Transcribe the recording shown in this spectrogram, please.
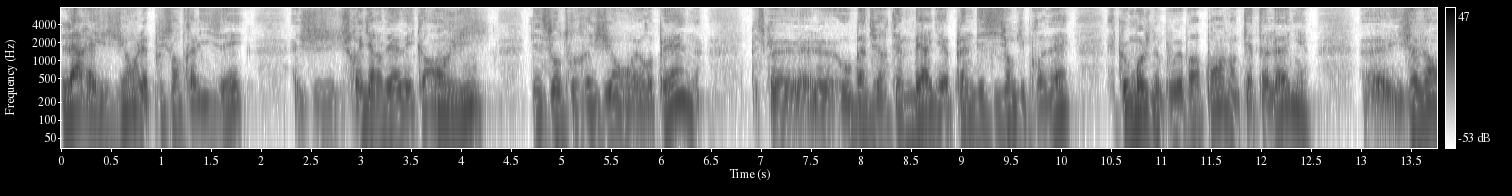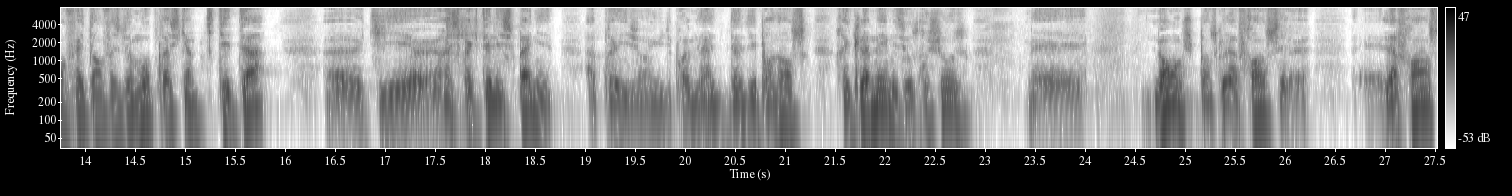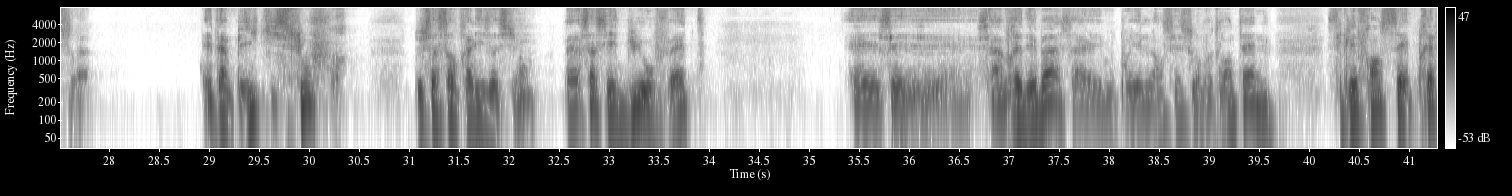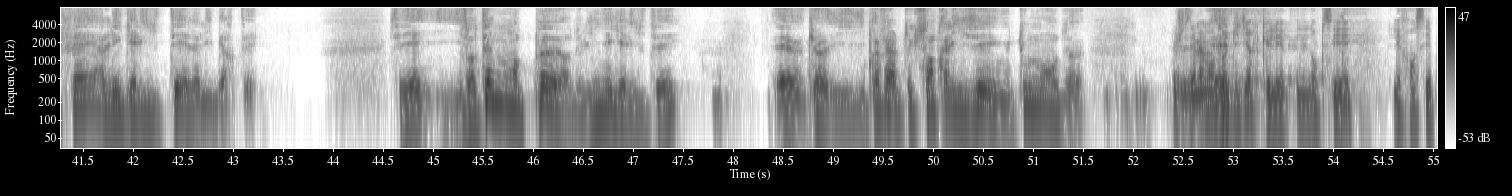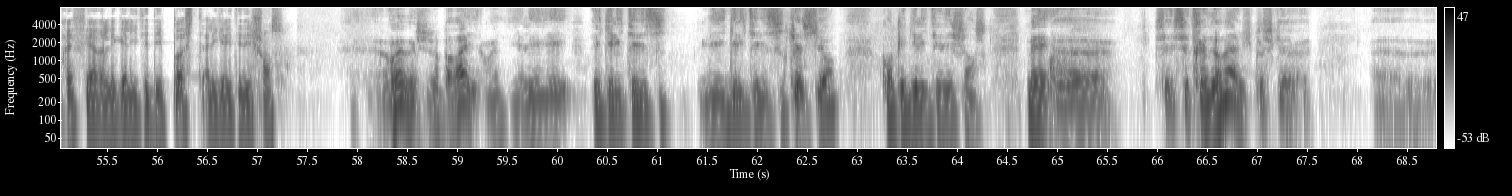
la région la plus centralisée. Je, je regardais avec envie les autres régions européennes parce que le, au bas de Württemberg, il y a plein de décisions qu'il prenait et que moi je ne pouvais pas prendre. En Catalogne, euh, j'avais en fait en face de moi presque un petit État euh, qui euh, respectait l'Espagne. Après, ils ont eu des problèmes d'indépendance réclamés, mais c'est autre chose. Mais non, je pense que la France, euh, la France est un pays qui souffre de sa centralisation. Ben, ça, c'est dû au fait, et c'est un vrai débat, ça, et vous pourriez le lancer sur votre antenne, c'est que les Français préfèrent l'égalité à la liberté. C'est-à-dire, ils ont tellement peur de l'inégalité euh, qu'ils préfèrent le truc centralisé où tout le monde. Je vous ai même entendu dire que les, donc c'est, les Français préfèrent l'égalité des postes à l'égalité des chances. Ouais, mais c'est pareil. Il y a l'égalité des, l'égalité des situations contre l'égalité des chances. Mais euh, c'est très dommage parce que euh,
